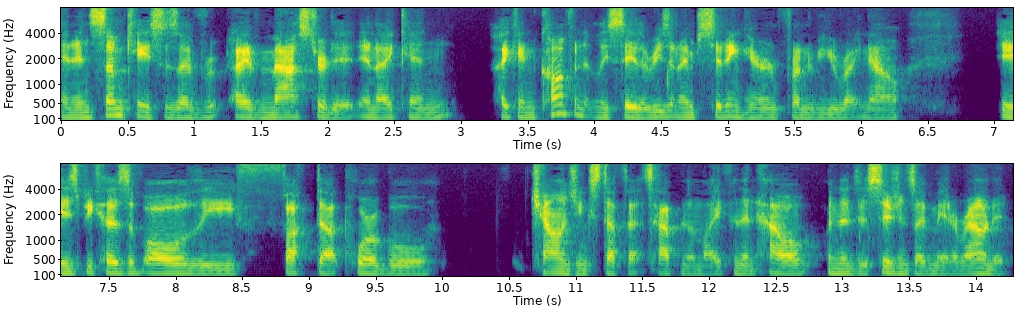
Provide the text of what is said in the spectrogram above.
And in some cases, I've I've mastered it, and I can I can confidently say the reason I'm sitting here in front of you right now is because of all the fucked up, horrible challenging stuff that's happened in life and then how and the decisions I've made around it.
